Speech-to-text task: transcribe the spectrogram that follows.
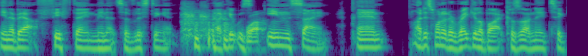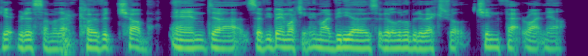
in about 15 minutes of listing it. Like it was wow. insane. And I just wanted a regular bike because I need to get rid of some of that COVID chub. And uh, so if you've been watching any of my videos, I've got a little bit of extra chin fat right now.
